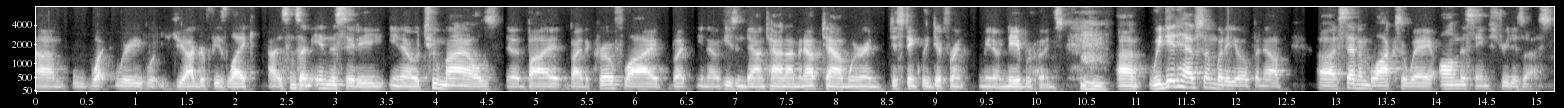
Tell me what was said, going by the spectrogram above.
um, what where what geography is like. Uh, since I'm in the city, you know, two miles uh, by by the crow fly, but you know, he's in downtown, I'm in uptown. We're in distinctly different, you know, neighborhoods. Mm-hmm. Um, we did have somebody open up uh, seven blocks away on the same street as us.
